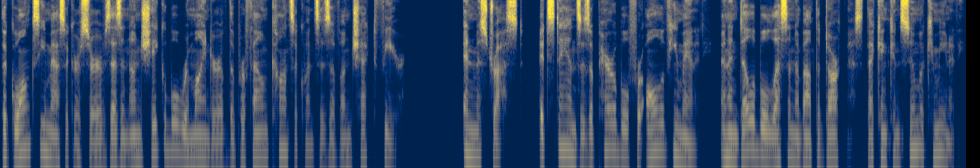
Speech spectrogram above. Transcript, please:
the Guangxi massacre serves as an unshakable reminder of the profound consequences of unchecked fear and mistrust. It stands as a parable for all of humanity, an indelible lesson about the darkness that can consume a community,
